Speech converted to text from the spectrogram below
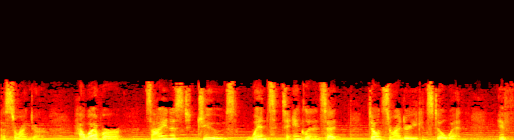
a surrender. However, Zionist Jews went to England and said, Don't surrender, you can still win. If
